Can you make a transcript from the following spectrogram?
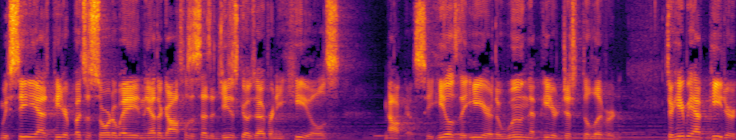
We see as Peter puts his sword away in the other Gospels, it says that Jesus goes over and he heals Malchus. He heals the ear, the wound that Peter just delivered. So here we have Peter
